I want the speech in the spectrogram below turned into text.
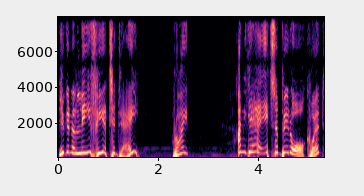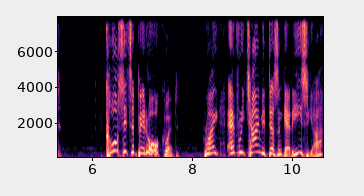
You're going to leave here today, right? And yeah, it's a bit awkward. Of course, it's a bit awkward, right? Every time it doesn't get easier.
